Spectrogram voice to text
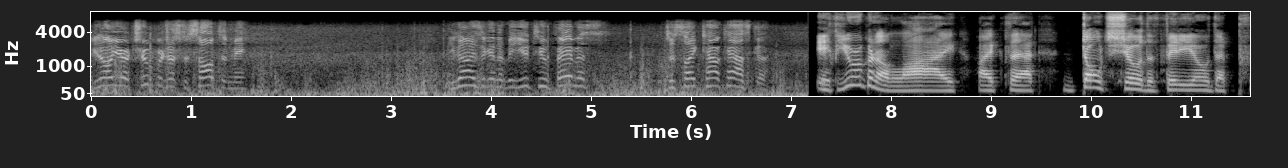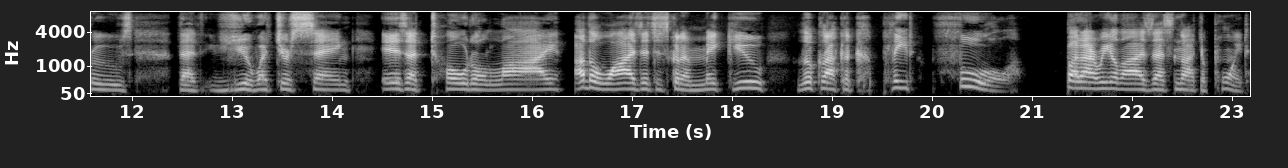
You know your trooper just assaulted me. You guys are gonna be YouTube famous, just like Kalkaska. If you're gonna lie like that, don't show the video that proves that you what you're saying is a total lie. Otherwise, it's just gonna make you look like a complete fool. But I realize that's not your point.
